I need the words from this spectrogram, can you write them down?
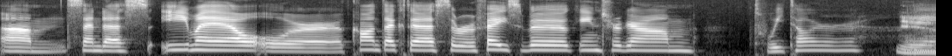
um, send us email or contact us through Facebook, Instagram, Twitter. Yeah.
